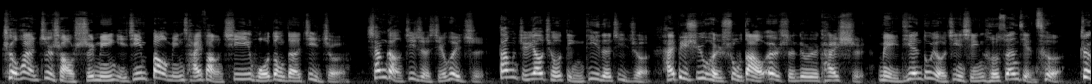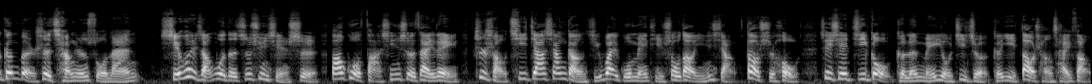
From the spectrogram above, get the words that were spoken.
撤换至少十名已经报名采访七一活动的记者。香港记者协会指，当局要求顶替的记者还必须回溯到二十六日开始，每天都有进行核酸检测，这根本是强人所难。协会掌握的资讯显示，包括法新社在内，至少七家香港及外国媒体受到影响。到时候，这些机构可能没有记者可以到场采访。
